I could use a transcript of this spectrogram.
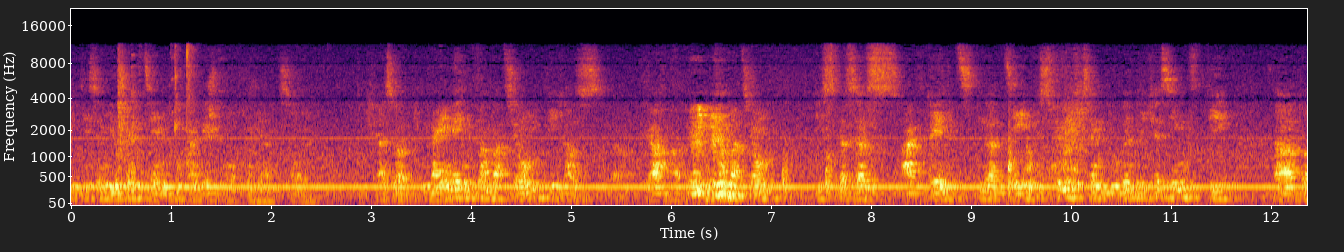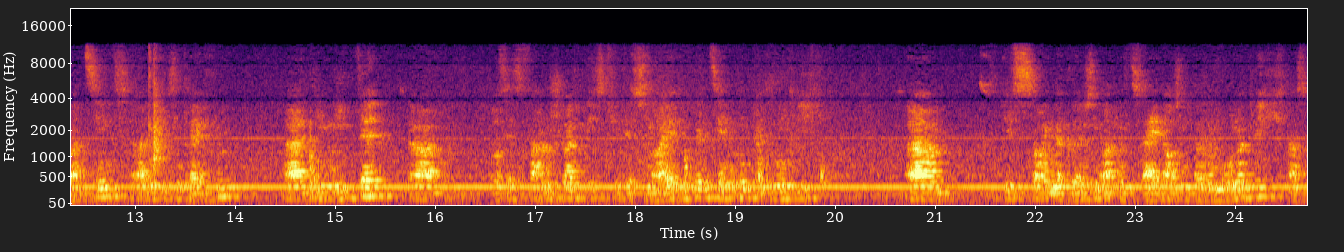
in diesem Jugendzentrum angesprochen werden soll. Also meine Information, die ich aus äh, ja, Information ist, dass es aktuell nur 10 bis 15 Jugendliche sind, die äh, dort sind äh, in diesen Treffen. Äh, die Miete, äh, was jetzt veranschlagt ist für das neue Jugendzentrum, der und ich, äh, ist so in der Größenordnung 2000 Euro monatlich, das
